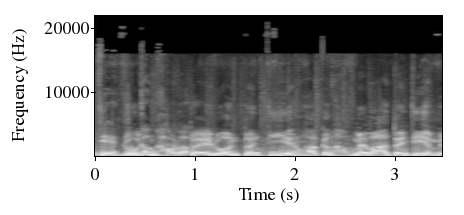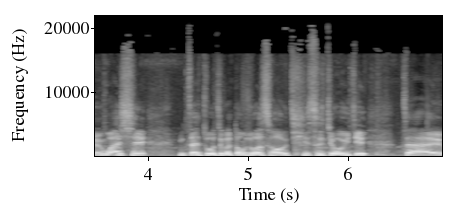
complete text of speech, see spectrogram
一点就更好了。对，如果你蹲低一点的话更好。没有办法蹲低也没关系。你在做这个动作的时候，其实就已经在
